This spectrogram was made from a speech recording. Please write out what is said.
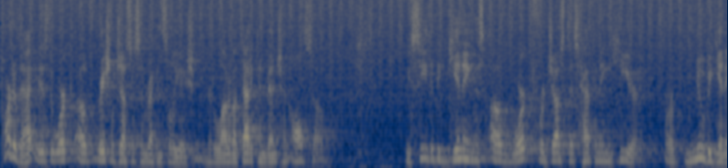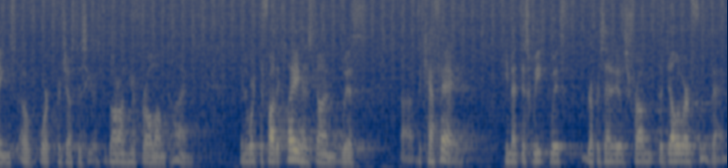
Part of that is the work of racial justice and reconciliation. We heard a lot about that at convention also. We see the beginnings of work for justice happening here, or new beginnings of work for justice here. It's been going on here for a long time. In the work that Father Clay has done with uh, the cafe, he met this week with representatives from the Delaware Food Bank.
